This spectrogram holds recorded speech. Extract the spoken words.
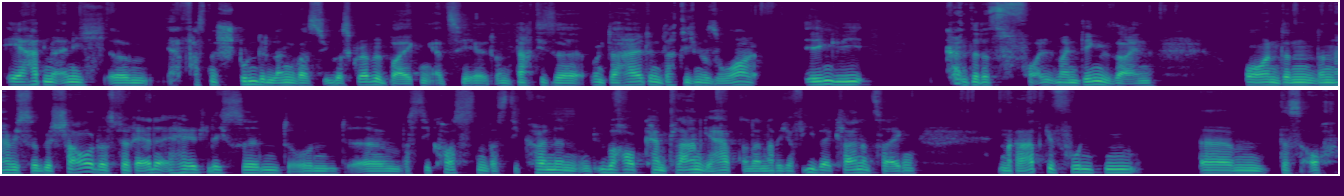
er hat mir eigentlich ähm, ja, fast eine Stunde lang was über das Gravelbiken erzählt. Und nach dieser Unterhaltung dachte ich mir so, wow, irgendwie könnte das voll mein Ding sein. Und dann, dann habe ich so geschaut, was für Räder erhältlich sind und ähm, was die kosten, was die können und überhaupt keinen Plan gehabt. Und dann habe ich auf eBay Kleinanzeigen ein Rad gefunden, ähm, das auch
